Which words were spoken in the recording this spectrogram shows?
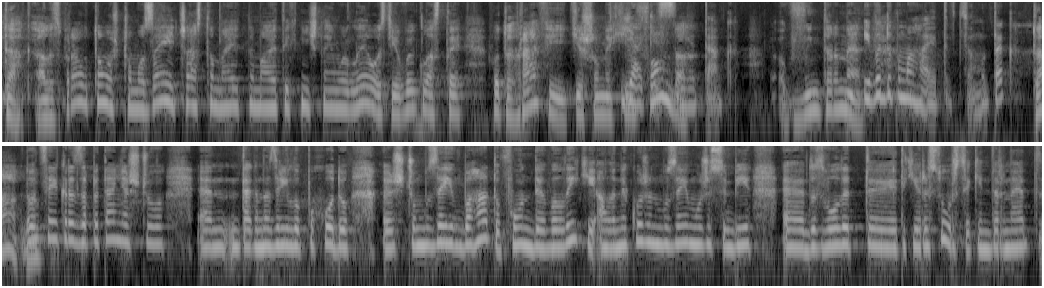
Так, але справа в тому, що музеї часто навіть не мають технічної можливості викласти фотографії, ті, що в них є в фондах, так. в інтернет. І ви допомагаєте в цьому, так? Так, ну- Оце якраз запитання, що е, так назріло по ходу, е, що музеїв багато, фонди великі, але не кожен музей може собі е, дозволити такий ресурс, як інтернет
